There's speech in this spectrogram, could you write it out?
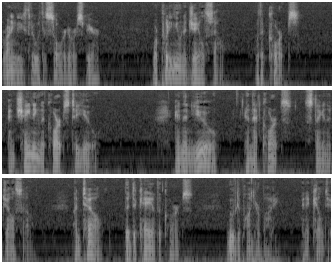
running you through with a sword or a spear or putting you in a jail cell with a corpse and chaining the corpse to you. And then you and that corpse stay in the jail cell until the decay of the corpse moved upon your body and it killed you.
